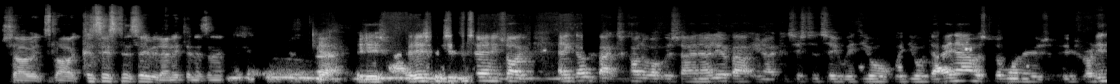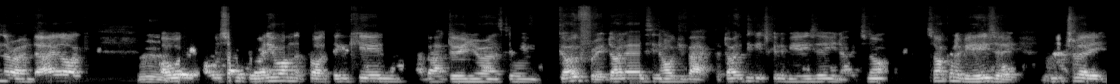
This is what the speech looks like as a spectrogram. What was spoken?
So it's like consistency with anything, isn't it? Yeah, it is. It is consistency, and it's like, and it goes back to kind of what we were saying earlier about you know consistency with your with your day now as someone who's who's running their own day. Like Mm. I would, I would say to anyone that's like thinking about doing your own thing, go for it. Don't let anything hold you back. But don't think it's going to be easy. You know, it's not. It's not going to be easy. Actually,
